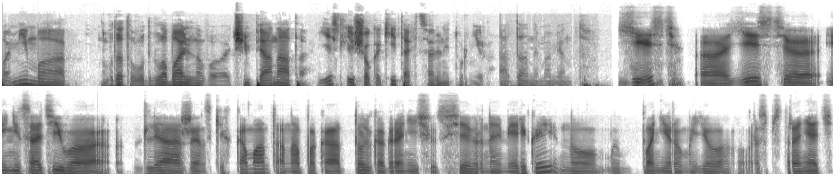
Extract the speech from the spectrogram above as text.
Помимо вот этого вот глобального чемпионата, есть ли еще какие-то официальные турниры на данный момент? Есть. А, есть э, инициатива для женских команд. Она пока только ограничивается Северной Америкой, но мы планируем ее распространять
